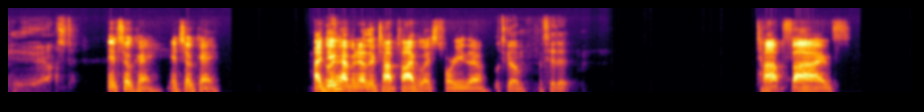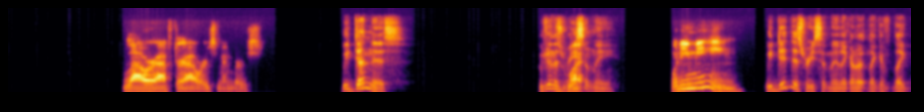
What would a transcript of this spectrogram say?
pissed. It's okay. It's okay. I Go do ahead. have another top five list for you though. Let's go. Let's hit it. Top five Lauer After Hours members. We've done this. We've done this What? recently. What do you mean? We did this recently, like on a, like if like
